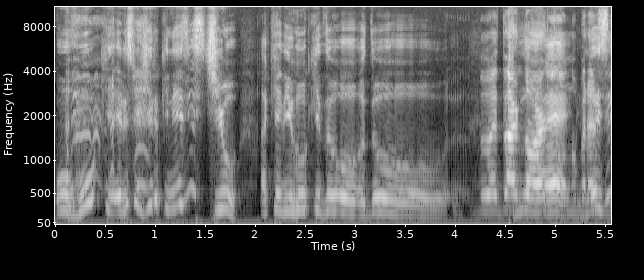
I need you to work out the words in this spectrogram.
O Hulk, eles fingiram que nem existiu. Aquele Hulk do. do. do Edward Norton é, no Brasil. Não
